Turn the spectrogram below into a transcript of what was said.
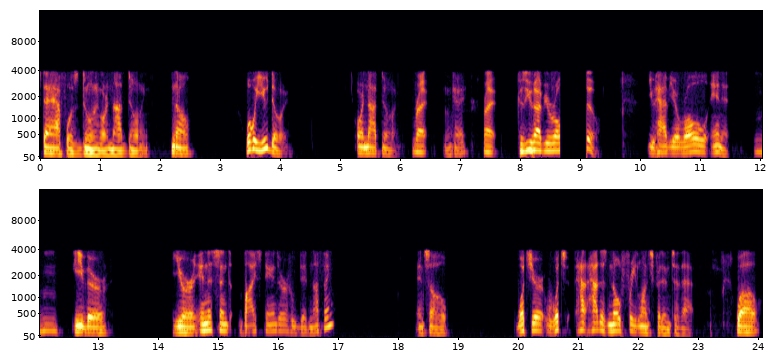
staff was doing or not doing. No. What were you doing or not doing? Right. Okay? Right. Because you have your role too. You have your role in it. Mm-hmm. Either you're an innocent bystander who did nothing, and so what's your what's how, how does no free lunch fit into that? Well,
